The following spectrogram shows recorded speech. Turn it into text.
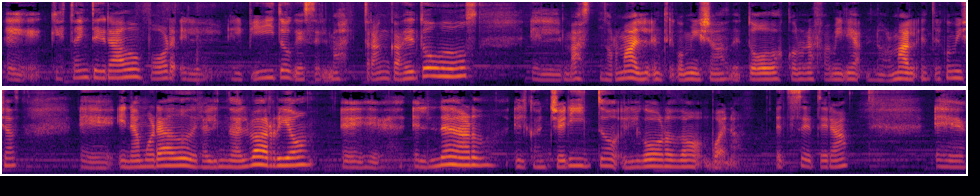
eh, que está integrado por el, el, pibito, que es el más tranca de todos, el más normal, entre comillas, de todos, con una familia normal, entre comillas, eh, enamorado de la linda del barrio, eh, el nerd, el cancherito, el gordo, bueno, etc. Eh,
